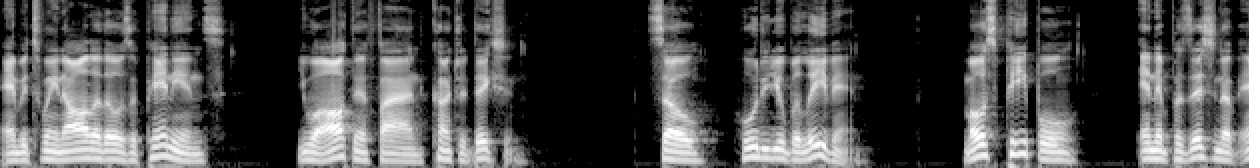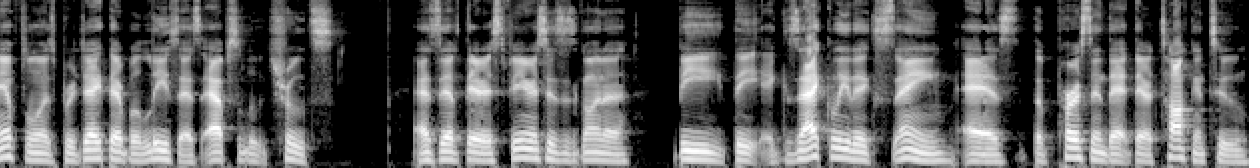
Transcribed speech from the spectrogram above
And between all of those opinions, you will often find contradiction. So, who do you believe in? Most people in a position of influence project their beliefs as absolute truths, as if their experiences is going to be the exactly the same as the person that they're talking to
